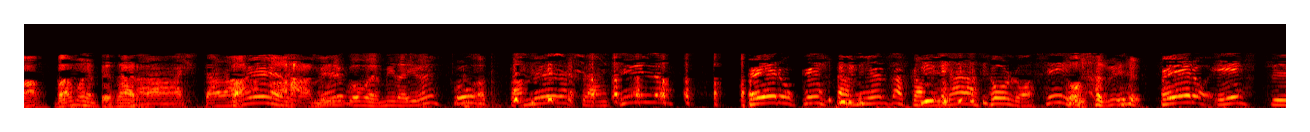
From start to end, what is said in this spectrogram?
Va- vamos a empezar. Ah, está la Ah, verga. mire mira. cómo se mira ahí, ¿eh? Puta, mira, tranquilo. Pero que esta mierda caminara solo así. Pero este,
